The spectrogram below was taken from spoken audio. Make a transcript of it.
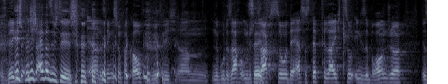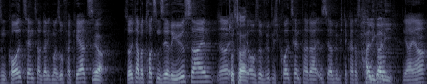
Deswegen Ich bin nicht eifersüchtig. Ja, deswegen ist schon Verkaufen wirklich ähm, eine gute Sache. Und wie du Safe. schon sagst, so der erste Step vielleicht so in diese Branche ist ein Callcenter, gar nicht mal so verkehrt. Ja. Sollte aber trotzdem seriös sein. Ja, Es Total. gibt ja auch so wirklich Callcenter, da ist ja wirklich eine Katastrophe. Halligalli. Ja, ja.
